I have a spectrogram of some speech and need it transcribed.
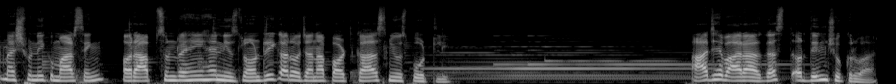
मैं अश्विनी कुमार सिंह और आप सुन रहे हैं न्यूज़ लॉन्ड्री का रोज़ाना पॉडकास्ट न्यूज़ पोर्टली। आज है 12 अगस्त और दिन शुक्रवार।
